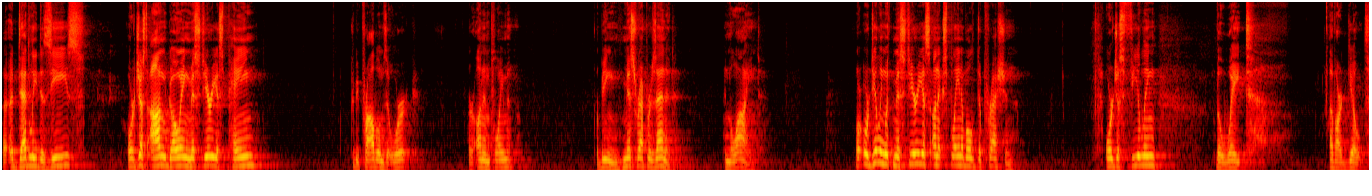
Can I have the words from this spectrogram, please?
a deadly disease, or just ongoing mysterious pain. Could be problems at work. or unemployment or being misrepresented and maligned or, or dealing with mysterious, unexplainable depression or just feeling the weight of our guilt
